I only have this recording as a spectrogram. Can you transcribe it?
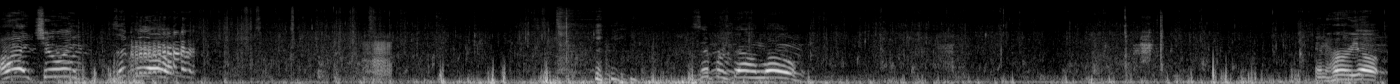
All right, Chewy, zip it up. Zipper's down low. And hurry up,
